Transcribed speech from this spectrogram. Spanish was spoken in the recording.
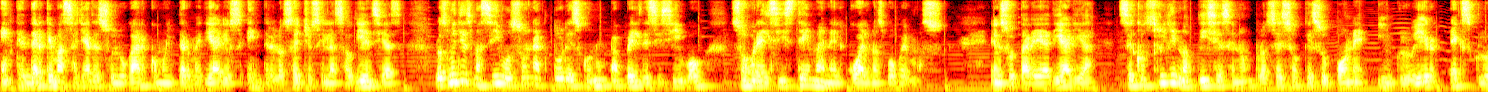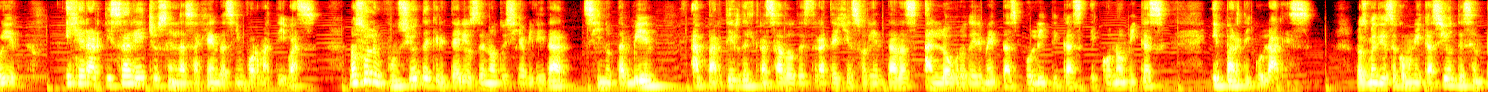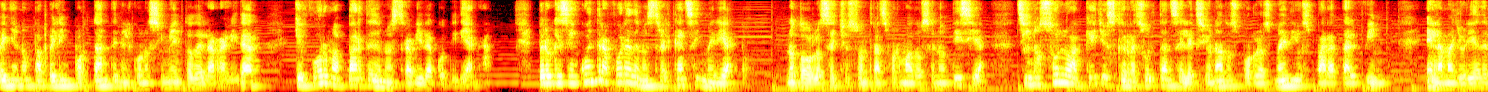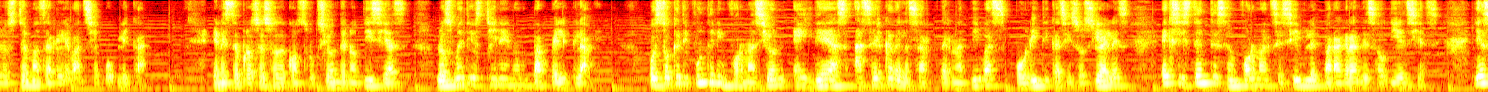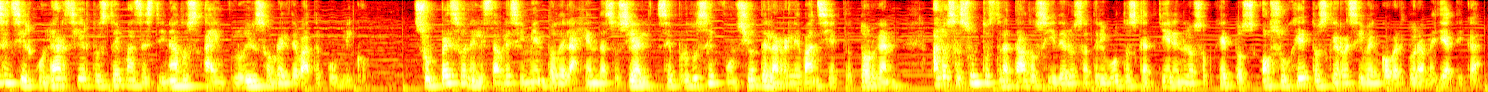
Entender que más allá de su lugar como intermediarios entre los hechos y las audiencias, los medios masivos son actores con un papel decisivo sobre el sistema en el cual nos movemos. En su tarea diaria, se construyen noticias en un proceso que supone incluir, excluir y jerarquizar hechos en las agendas informativas, no solo en función de criterios de noticiabilidad, sino también a partir del trazado de estrategias orientadas al logro de metas políticas, económicas y particulares. Los medios de comunicación desempeñan un papel importante en el conocimiento de la realidad que forma parte de nuestra vida cotidiana, pero que se encuentra fuera de nuestro alcance inmediato no todos los hechos son transformados en noticia, sino solo aquellos que resultan seleccionados por los medios para tal fin, en la mayoría de los temas de relevancia pública. En este proceso de construcción de noticias, los medios tienen un papel clave, puesto que difunden información e ideas acerca de las alternativas políticas y sociales existentes en forma accesible para grandes audiencias y hacen circular ciertos temas destinados a influir sobre el debate público. Su peso en el establecimiento de la agenda social se produce en función de la relevancia que otorgan a los asuntos tratados y de los atributos que adquieren los objetos o sujetos que reciben cobertura mediática.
